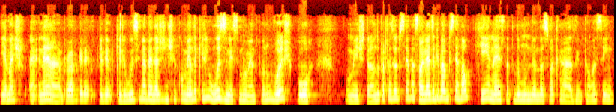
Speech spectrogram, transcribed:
E é mais, é, né, é provável que ele, que ele, que ele use, e na verdade a gente recomenda que ele use nesse momento, porque eu não vou expor o mestrando para fazer observação. Aliás, ele vai observar o quê, né, se está todo mundo dentro da sua casa. Então, assim,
